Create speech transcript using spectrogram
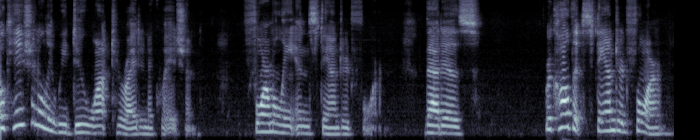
Occasionally we do want to write an equation formally in standard form. That is, recall that standard form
